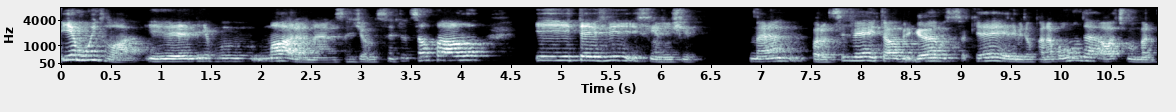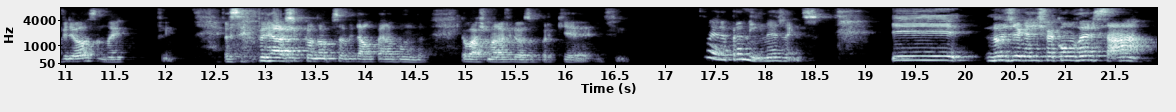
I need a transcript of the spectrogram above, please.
ia muito lá. E ele mora né, nessa região do centro de São Paulo. E teve, enfim, a gente né, parou de se ver e tal, brigamos, não sei o quê. Ele me deu um pé na bunda, ótimo, maravilhoso, né? Enfim, eu sempre acho que quando a pessoa me dá um pé na bunda, eu acho maravilhoso, porque, enfim, não era pra mim, né, gente? E no dia que a gente vai conversar,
